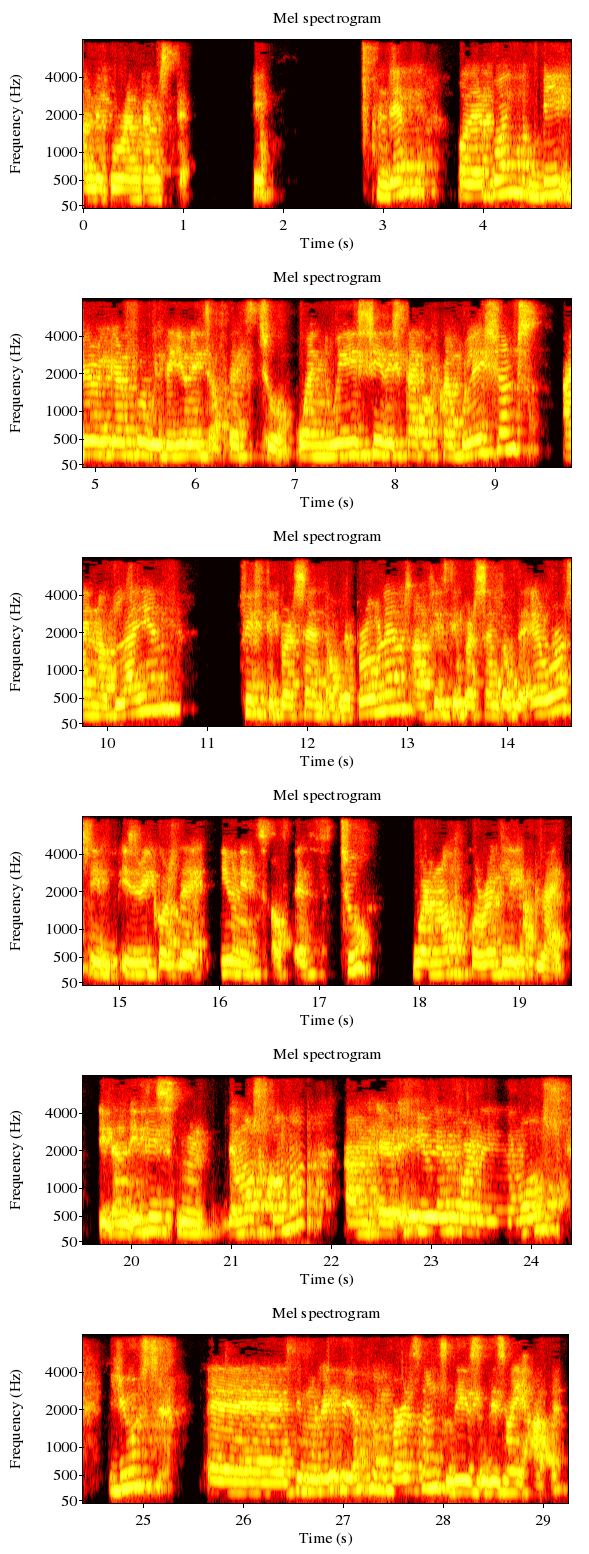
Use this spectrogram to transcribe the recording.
and the current time step. Okay. And then other point, be very careful with the units of F2. When we see this type of calculations, I'm not lying. 50% of the problems and 50% of the errors is because the units of F2 were not correctly applied. and it is mm, the most common and uh, even for the most used uh, simulation versions, this, this may happen.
